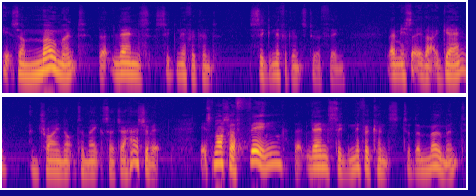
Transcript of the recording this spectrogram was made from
It's a moment that lends significant significance to a thing. Let me say that again and try not to make such a hash of it. It's not a thing that lends significance to the moment.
